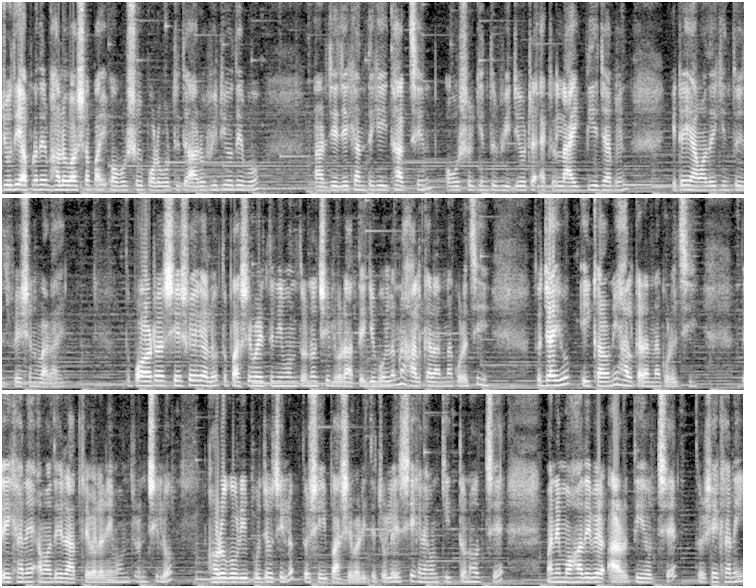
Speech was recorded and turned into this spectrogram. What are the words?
যদি আপনাদের ভালোবাসা পাই, অবশ্যই পরবর্তীতে আরও ভিডিও দেব। আর যে যেখান থেকেই থাকছেন, অবশ্যই কিন্তু ভিডিওটা একটা লাইক দিয়ে যাবেন। এটাই আমাদের কিন্তু ইন্সপিরেশন বাড়ায়। তো পড়াটা শেষ হয়ে গেল, তো পাশের বাড়িতে নিমন্ত্রণও ছিল। রাতে যে বললাম, না, হালকা রান্না করেছি। তো যাই হোক, এই কারণেই হালকা রান্না করেছি। তো এখানে আমাদের রাত্রেবেলা নিমন্ত্রণ ছিল হরগৌরী পুজো ছিল, তো সেই পাশের বাড়িতে চলে এসেছি। এখানে এখন কীর্তন হচ্ছে মানে মহাদেবের আরতি হচ্ছে। তো সেখানেই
